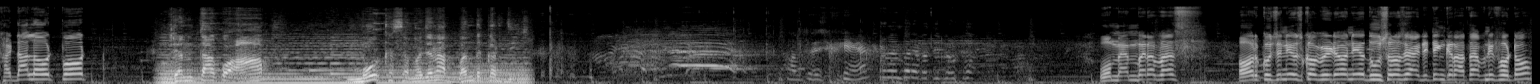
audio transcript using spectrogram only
खड्डा लोट पोट। जनता को आप मूर्ख समझना बंद कर दीजिए। वो मेंबर है बस। और कुछ नहीं उसको वीडियो नहीं दूसरों से एडिटिंग कराता है अपनी फ़ोटो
